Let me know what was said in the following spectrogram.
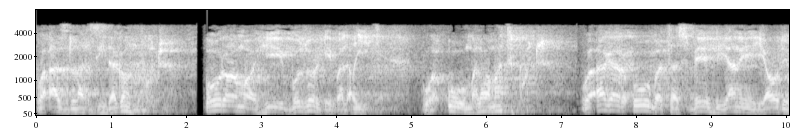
و از لغزیدگان بود. او را ماهی بزرگی بلعید و او ملامت بود. و اگر او به تسبیح یعنی یاد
